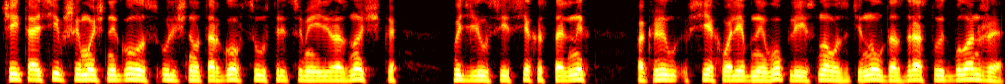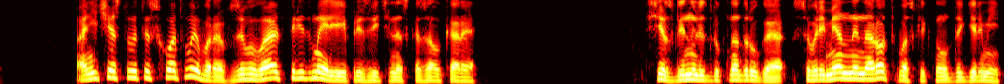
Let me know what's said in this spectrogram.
Чей-то осипший мощный голос уличного торговца устрицами или разносчика выделился из всех остальных – покрыл все хвалебные вопли и снова затянул «Да здравствует Буланже!». «Они чествуют исход выборов, завывают перед мэрией», — презрительно сказал Каре. Все взглянули друг на друга. «Современный народ!» — воскликнул Дагерми.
